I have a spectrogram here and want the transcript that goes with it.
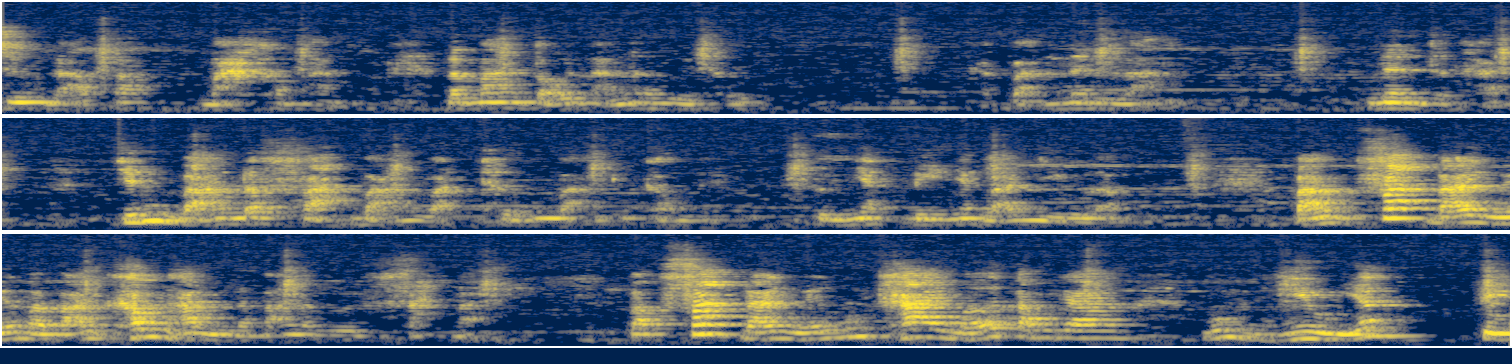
xương đạo pháp mà không hành. Là mang tội nặng hơn người thường bạn nên làm, nên thực hành. Chính bạn đã phạt bạn và thưởng bạn cái công này. Tôi nhắc đi nhắc lại nhiều lần. Bạn phát đại nguyện mà bạn không hành là bạn là người phạt bạn. Bạn phát đại nguyện muốn khai mở tâm can muốn dìu dắt, tỳ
